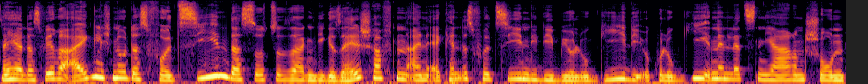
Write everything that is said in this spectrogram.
Naja, das wäre eigentlich nur das Vollziehen, dass sozusagen die Gesellschaften eine Erkenntnis vollziehen, die die Biologie, die Ökologie in den letzten Jahren schon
